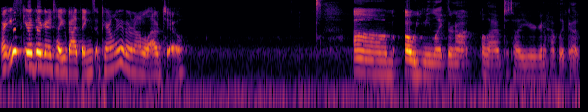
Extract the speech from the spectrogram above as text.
Aren't you scared they're going to tell you bad things? Apparently, they're not allowed to. Um. Oh, you mean like they're not allowed to tell you you're gonna have like a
